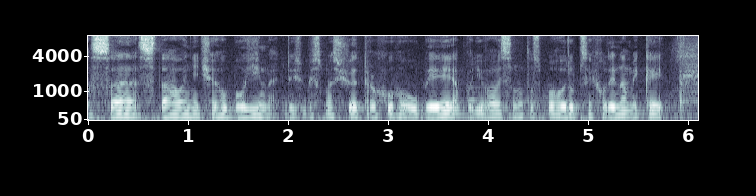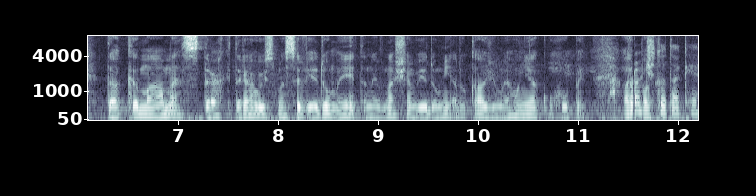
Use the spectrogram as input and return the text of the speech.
se stále něčeho bojíme. Když bychom šli trochu hlouběji a podívali se na to z pohledu psychodynamiky, tak máme strach, kterého jsme si vědomi, ten je v našem vědomí a dokážeme ho nějak uchopit. A proč pak, to tak je?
